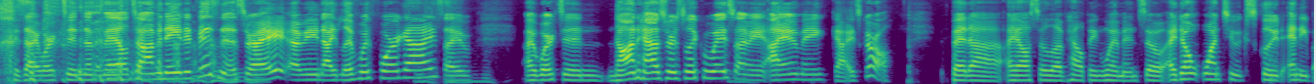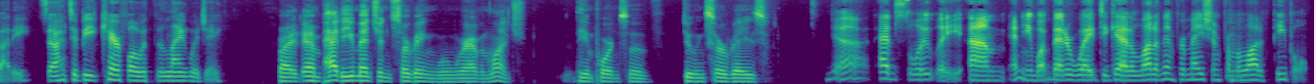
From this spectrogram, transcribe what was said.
Because I worked in the male dominated business, right? I mean, I live with four guys. I I worked in non-hazardous liquid waste. I mean, I am a guy's girl, but uh, I also love helping women. So I don't want to exclude anybody. So I have to be careful with the languaging. Right. And Patti, you mentioned surveying when we were having lunch, the importance of doing surveys. Yeah, absolutely. Um, I mean, what better way to get a lot of information from a lot of people?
